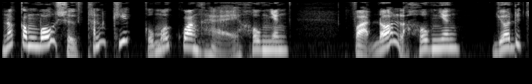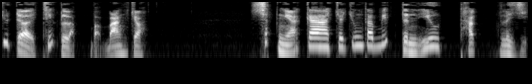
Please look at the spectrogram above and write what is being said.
Nó công bố sự thánh khiết của mối quan hệ hôn nhân, và đó là hôn nhân do Đức Chúa Trời thiết lập và ban cho. Sách Nhã Ca cho chúng ta biết tình yêu thật là gì.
